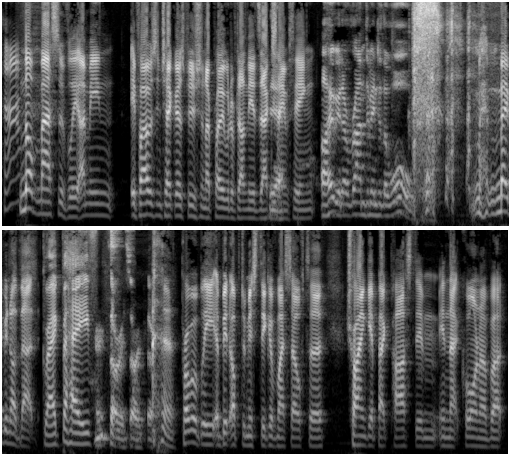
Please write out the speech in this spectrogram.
Not massively. I mean, if I was in Checo's position, I probably would have done the exact Yeah. same thing. I hope you'd have rammed him into the wall. M- Maybe not that. Greg, behave. sorry, sorry, sorry. Probably a bit optimistic of myself to try and get back past him in that corner, but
